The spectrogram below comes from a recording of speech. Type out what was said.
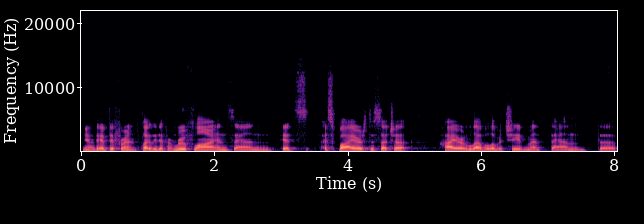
you know, they have different, slightly different roof lines, and it's aspires to such a higher level of achievement than the,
